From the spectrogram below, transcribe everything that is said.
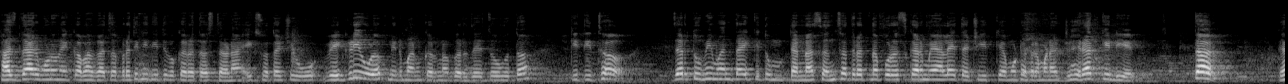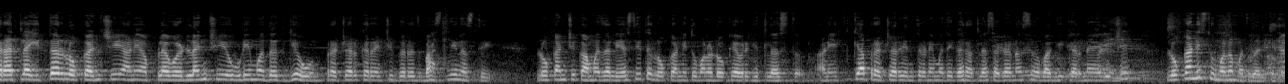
खासदार म्हणून एका भागाचं प्रतिनिधित्व करत असताना एक स्वतःची ओ- वेगळी ओळख निर्माण करणं गरजेचं होतं. की तिथं जर तुम्ही म्हणताय की तुम त्यांना संसद रत्न पुरस्कार मिळालाय त्याची इतक्या मोठ्या प्रमाणात जाहिरात केली आहे तर घरातल्या इतर लोकांची आणि आपल्या वडिलांची एवढी मदत घेऊन प्रचार करायची गरज भासली नसती. लोकांची कामं झाली असती तर लोकांनी तुम्हाला डोक्यावर घेतलं असतं. आणि इतक्या प्रचार यंत्रणेमध्ये घरातल्या सगळ्यांना सहभागी करण्याऐवजी लोकांनीच तुम्हाला मतदान केलं.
